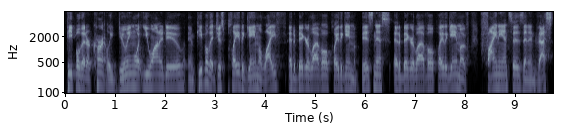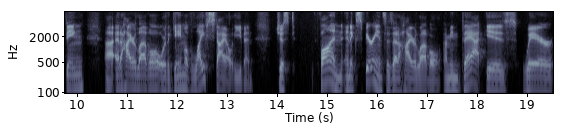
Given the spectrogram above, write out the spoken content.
people that are currently doing what you want to do, and people that just play the game of life at a bigger level, play the game of business at a bigger level, play the game of finances and investing uh, at a higher level, or the game of lifestyle even. Just fun and experiences at a higher level. I mean, that is where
